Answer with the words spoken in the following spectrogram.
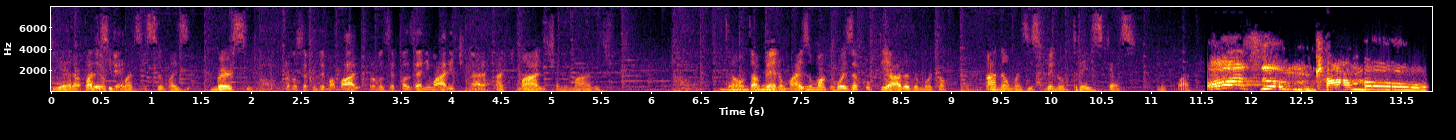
que era parecido, mas isso, mas Mercy, Pra você fazer babali, pra você fazer Animality, não era? Animality, Animality. Então, Não, tá vendo? não. Mais uma coisa copiada do Mortal Kombat. Ah, não, mas isso vem no 3, esquece. No 4. Awesome Combo!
